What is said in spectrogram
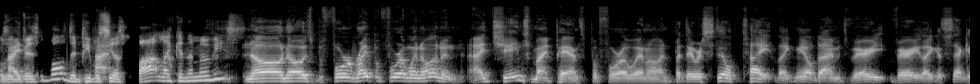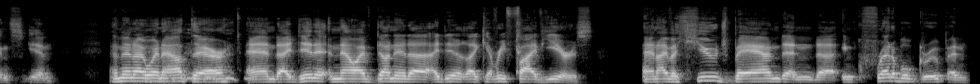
Was it I- visible? Did people I- see a spot like in the movies? no, no, it was before, right before I went on, and I changed my pants before I went on, but they were still tight, like Neil Diamond's, very, very like a second skin. And then I went out there and I did it, and now I've done it. Uh, I did it like every five years, and I have a huge band and uh, incredible group, and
